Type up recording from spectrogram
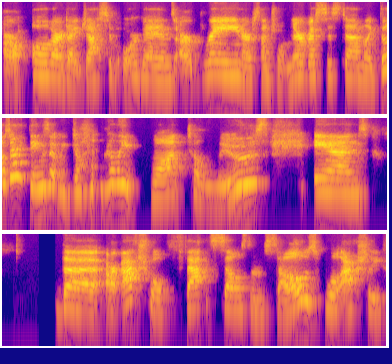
our all of our digestive organs our brain our central nervous system like those are things that we don't really want to lose. And the our actual fat cells themselves will actually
